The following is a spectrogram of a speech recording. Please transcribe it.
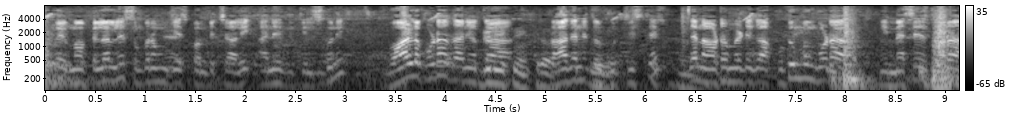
ఓకే మా పిల్లల్ని శుభ్రం చేసి పంపించాలి అనేది తెలుసుకుని వాళ్ళు కూడా దాని యొక్క ప్రాధాన్యత గుర్తిస్తే దెన్ ఆటోమేటిక్గా కుటుంబం కూడా ఈ మెసేజ్ ద్వారా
